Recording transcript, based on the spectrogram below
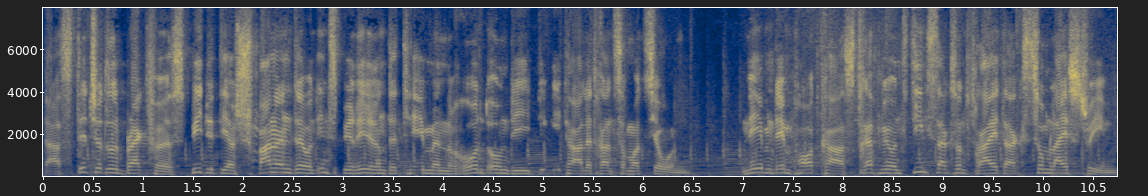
Das Digital Breakfast bietet dir spannende und inspirierende Themen rund um die digitale Transformation. Neben dem Podcast treffen wir uns dienstags und freitags zum Livestream.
